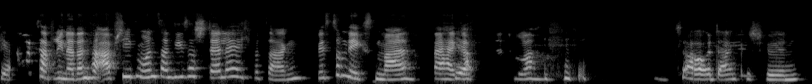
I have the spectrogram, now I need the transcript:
Ja. Gut, Sabrina, dann verabschieden wir uns an dieser Stelle. Ich würde sagen, bis zum nächsten Mal bei Heilkraft ja. Natur. Ciao, danke schön.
